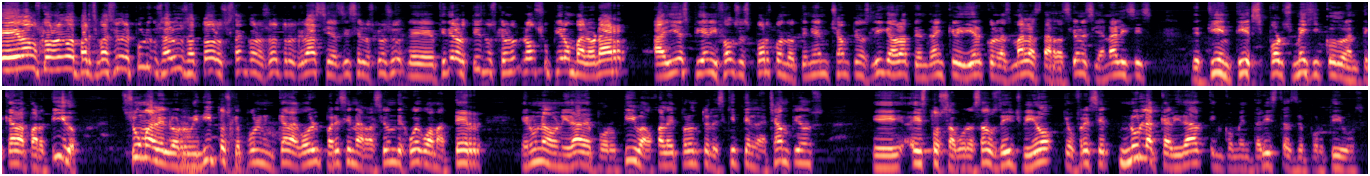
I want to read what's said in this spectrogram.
Eh, vamos con algo de participación del público. Saludos a todos los que están con nosotros. Gracias, dice los que no, eh, Fidel Ortiz, los que no, supieron valorar a ESPN y Fox Sports cuando tenían Champions League, ahora tendrán que lidiar con las malas narraciones y análisis de TNT Sports México durante cada partido. Súmale los ruiditos que ponen en cada gol, parece narración de juego amateur en una unidad deportiva. Ojalá y pronto les quiten la Champions. Eh, estos aborazados de HBO que ofrecen nula calidad en comentaristas deportivos.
